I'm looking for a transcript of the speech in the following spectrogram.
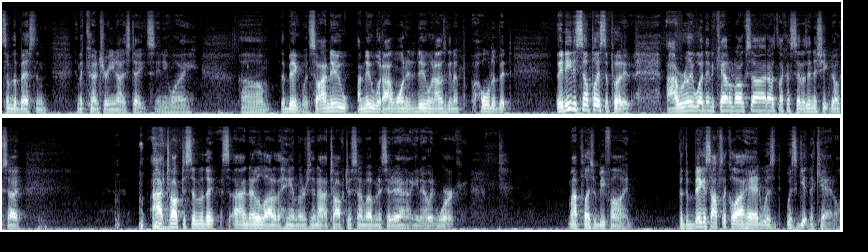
Some of the best in, in the country, United States, anyway um, the big one. So I knew I knew what I wanted to do and I was going to hold it, but they needed someplace to put it. I really wasn't in the cattle dog side. I was, like I said, I was in the sheepdog side. I talked to some of the, I know a lot of the handlers, and I talked to some of them and said, yeah, you know, it'd work. My place would be fine. But the biggest obstacle I had was was getting the cattle,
